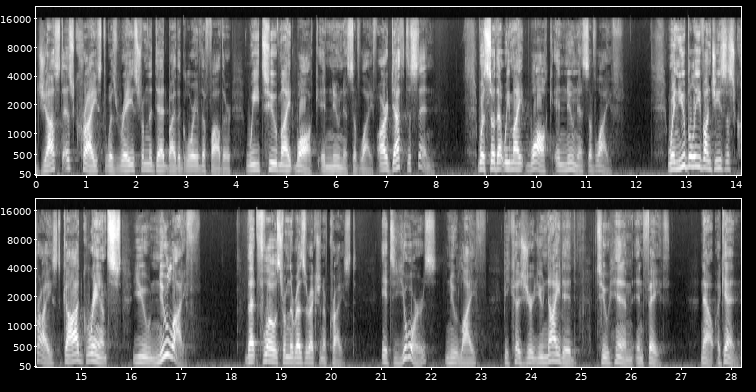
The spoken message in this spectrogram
just as Christ was raised from the dead by the glory of the Father, we too might walk in newness of life. Our death to sin was so that we might walk in newness of life. When you believe on Jesus Christ, God grants you new life that flows from the resurrection of Christ. It's yours, new life, because you're united to Him in faith. Now, again,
